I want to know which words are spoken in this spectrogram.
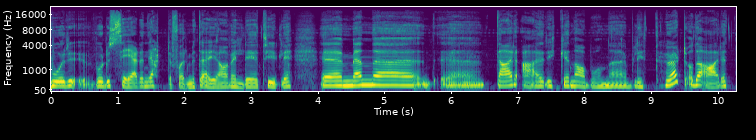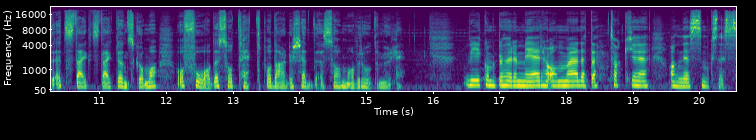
hvor, hvor, du ser den hjerteformete øya veldig tydelig. Eh, men eh, der er ikke naboene blitt hørt, og det er et, et sterkt, sterkt ønske om å, å få det så tett på der det skjedde som overhodet mulig. Vi kommer til å høre mer om dette. Takk, Agnes Moxnes.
